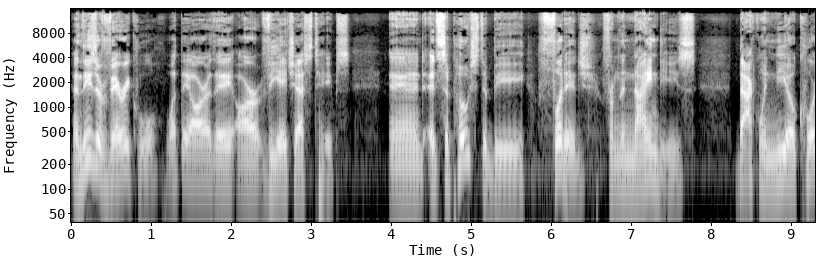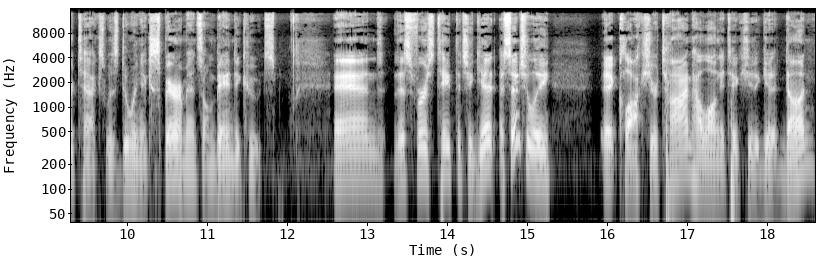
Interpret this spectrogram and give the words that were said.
And these are very cool. What they are, they are VHS tapes. And it's supposed to be footage from the 90s, back when Neocortex was doing experiments on bandicoots. And this first tape that you get essentially it clocks your time, how long it takes you to get it done,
